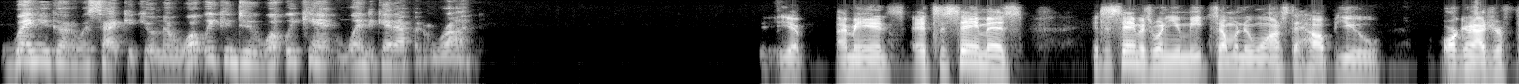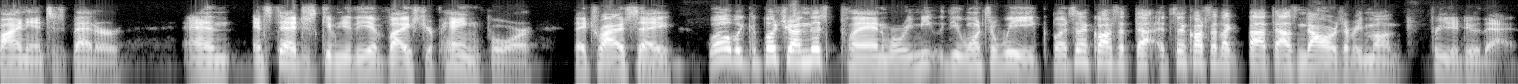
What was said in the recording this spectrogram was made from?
when you go to a psychic, you'll know what we can do, what we can't, when to get up and run. Yep. I mean, it's it's the same as it's the same as when you meet someone who wants to help you organize your finances better, and instead of just giving you the advice you're paying for, they try to say, mm-hmm. "Well, we could put you on this plan where we meet with you once a week, but it's gonna cost a th- it's gonna cost like about thousand dollars every month for you to do that."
